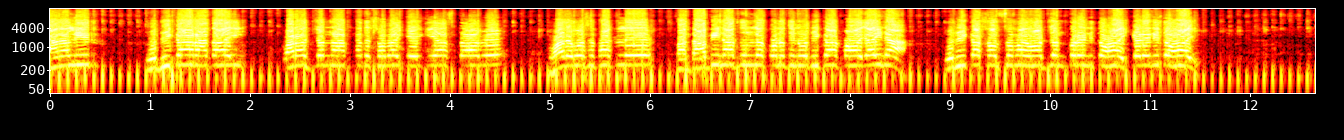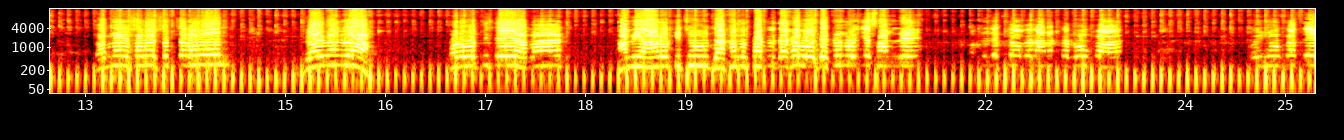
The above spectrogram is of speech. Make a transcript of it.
বাঙালির অধিকার আদায় করার জন্য আপনাদের সবাইকে এগিয়ে আসতে হবে। ঘরে বসে থাকলে বা দাবি না তুললে কোনোদিন অধিকার পাওয়া যায় না। অধিকার সবসময় অর্জন করে নিতে হয়, কেড়ে নিতে হয়। আপনারা সবাই সোচ্চার হবেন। জয় বাংলা। পরবর্তীতে আবার আমি আরও কিছু দেখানো থাকলে দেখাবো। দেখুন ওই যে সামনে, আপনি দেখতে পাবেন আর একটা নৌকা। ওই নৌকাতে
